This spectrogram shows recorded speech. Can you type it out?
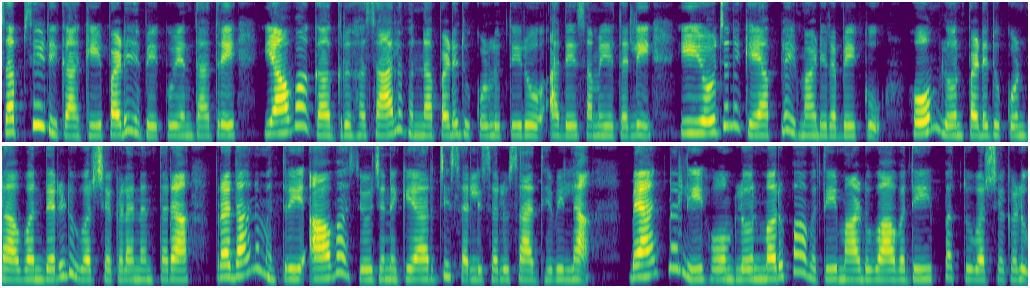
ಸಬ್ಸಿಡಿಗಾಗಿ ಪಡೆಯಬೇಕು ಎಂದಾದರೆ ಯಾವಾಗ ಗೃಹ ಸಾಲವನ್ನು ಪಡೆದುಕೊಳ್ಳುತ್ತೀರೋ ಅದೇ ಸಮಯದಲ್ಲಿ ಈ ಯೋಜನೆಗೆ ಅಪ್ಲೈ ಮಾಡಿರಬೇಕು. ಹೋಮ್ ಲೋನ್ ಪಡೆದುಕೊಂಡ ಒಂದೆರಡು ವರ್ಷಗಳ ನಂತರ ಪ್ರಧಾನಮಂತ್ರಿ ಆವಾಸ್ ಯೋಜನೆಗೆ ಅರ್ಜಿ ಸಲ್ಲಿಸಲು ಸಾಧ್ಯವಿಲ್ಲ. ಬ್ಯಾಂಕ್ನಲ್ಲಿ ಹೋಮ್ ಲೋನ್ ಮರುಪಾವತಿ ಮಾಡುವ ಅವಧಿ ಇಪ್ಪತ್ತು ವರ್ಷಗಳು.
